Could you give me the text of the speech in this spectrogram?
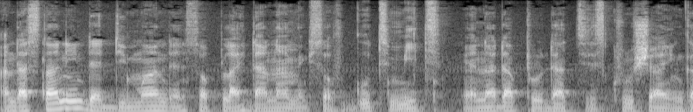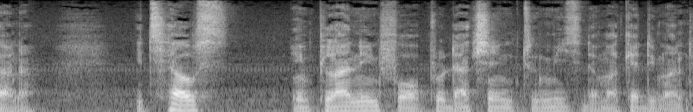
Understanding the demand and supply dynamics of goat meat and other products is crucial in Ghana. It helps in planning for production to meet the market demand.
